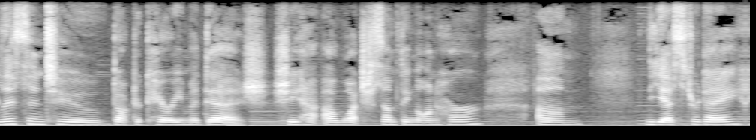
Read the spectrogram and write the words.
listen to Dr. Carrie Madej. She ha- I watched something on her um, yesterday.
